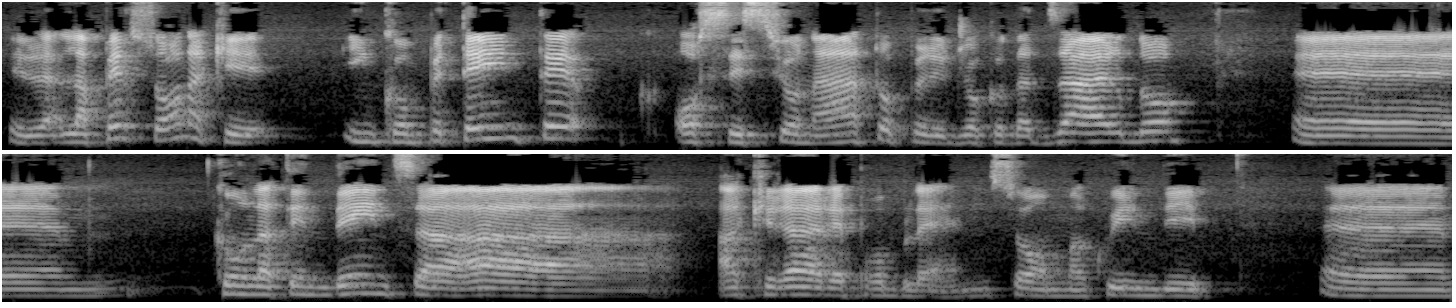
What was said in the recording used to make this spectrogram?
la persona che incompetente, ossessionato per il gioco d'azzardo, eh, con la tendenza a, a, creare problemi, insomma, quindi eh,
